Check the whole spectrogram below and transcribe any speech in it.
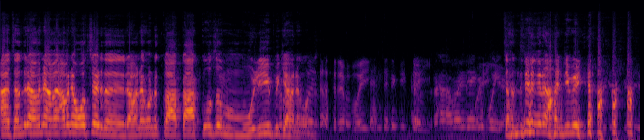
ആ അവനെ അവനെ- ഓസ് ഓസ്റ്റ് എടുത്ത അവനെ കൊണ്ട് കാക്കൂസ് മുഴിയിപ്പിക്കാം അവനെ കൊണ്ട്. ചന്ദ്രൻ അങ്ങനെ ആന്റി അച്ഛനെ വരെ വിളിച്ചു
